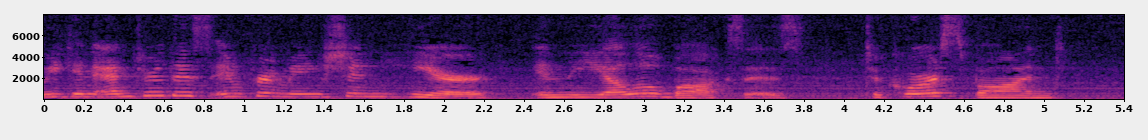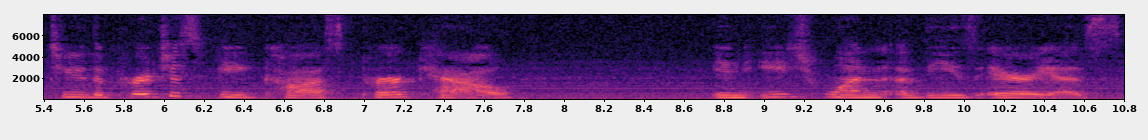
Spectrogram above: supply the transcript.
We can enter this information here in the yellow boxes to correspond to the purchase feed cost per cow in each one of these areas.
